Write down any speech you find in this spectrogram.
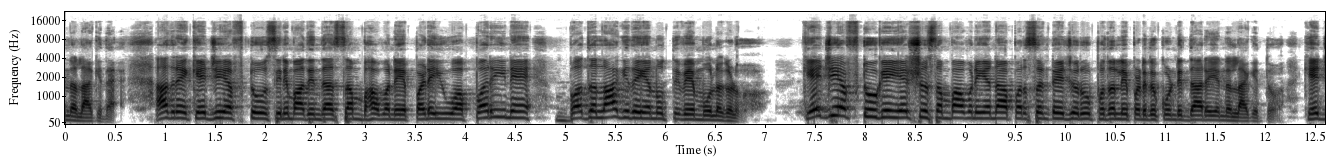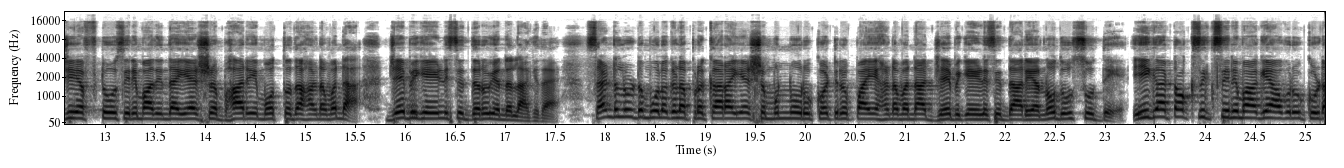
ಎನ್ನಲಾಗಿದೆ. ಆದರೆ ಕೆಜಿಎಫ್ ಟು ಸಿನಿಮಾದಿಂದ ಸಂಭಾವನೆ ಪಡೆಯುವ ಪರಿನೇ ಬದಲಾಗಿದೆ ಎನ್ನುತ್ತಿವೆ ಮೂಲಗಳು. ಕೆಜಿಎಫ್ ಟೂಗೆ ಯಶ್ ಸಂಭಾವನೆಯನ್ನು ಪರ್ಸೆಂಟೇಜ್ ರೂಪದಲ್ಲಿ ಪಡೆದುಕೊಂಡಿದ್ದಾರೆ ಎನ್ನಲಾಗಿತ್ತು. ಕೆ ಜಿ ಎಫ್ ಟು ಸಿನಿಮಾದಿಂದ ಯಶ್ ಭಾರಿ ಮೊತ್ತದ ಹಣವನ್ನ ಜೇಬಿಗೆ ಇಳಿಸಿದ್ದರು ಎನ್ನಲಾಗಿದೆ. ಸ್ಯಾಂಡಲ್ವುಡ್ ಮೂಲಗಳ ಪ್ರಕಾರ ಯಶ್ ಮುನ್ನೂರು ಕೋಟಿ ರೂಪಾಯಿ ಹಣವನ್ನ ಜೇಬಿಗೆ ಇಳಿಸಿದ್ದಾರೆ ಅನ್ನೋದು ಸುದ್ದಿ. ಈಗ ಟಾಕ್ಸಿಕ್ ಸಿನಿಮಾಗೆ ಅವರು ಕೂಡ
